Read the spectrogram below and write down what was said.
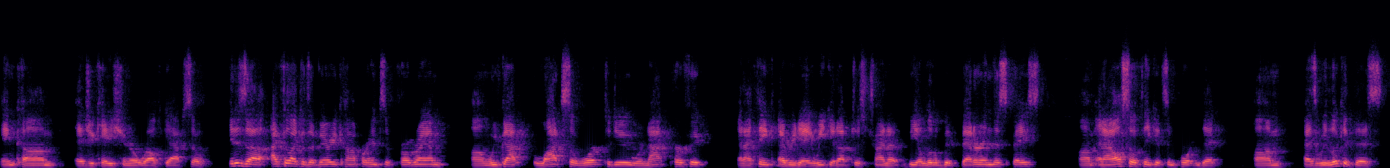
income, education, or wealth gaps. So it is a, I feel like it's a very comprehensive program. Um, we've got lots of work to do. We're not perfect. And I think every day we get up just trying to be a little bit better in this space. Um, and I also think it's important that um, as we look at this,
